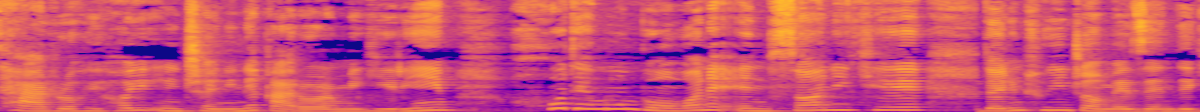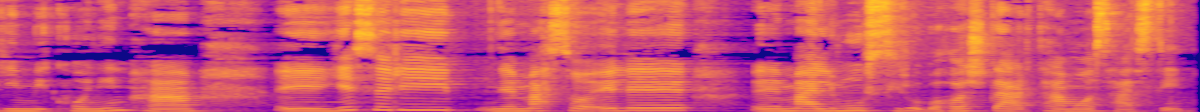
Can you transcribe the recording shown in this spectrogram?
طراحی های اینچنینی قرار می‌گیریم خودمون به عنوان انسانی که داریم تو این جامعه زندگی می‌کنیم هم یه سری مسائل ملموسی رو باهاش در تماس هستیم.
